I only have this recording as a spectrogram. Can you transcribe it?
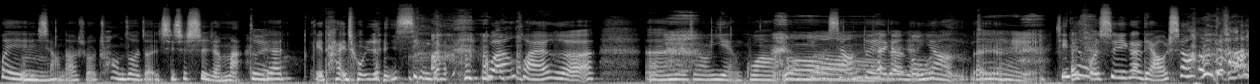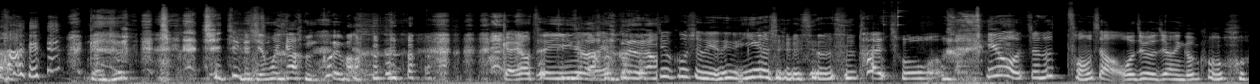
会想到说，创作者其实是人嘛，对，给他一种人性的 关怀和嗯那种眼光，用用相对的人样的人。今天我是一个疗伤的，感觉这这个节目应该很贵吧？该要推音乐了。这个故事里那个音乐是谁写的？是太戳我了，因为我真的从小我就有这样一个困惑，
